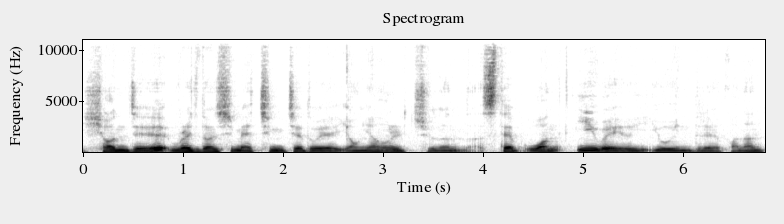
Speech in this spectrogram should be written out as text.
현재의 residency matching 제도에 영향을 주는 스텝 1 이외의 요인들에 관한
